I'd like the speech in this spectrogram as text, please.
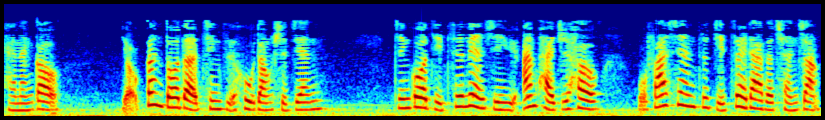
还能够有更多的亲子互动时间。经过几次练习与安排之后，我发现自己最大的成长，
